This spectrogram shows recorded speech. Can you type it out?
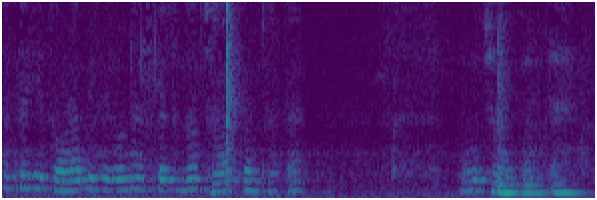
अच्छा ये थोड़ा भी ले लो ना, इसका इतना झाग बन जाता है। बहुत झाग बनता है।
